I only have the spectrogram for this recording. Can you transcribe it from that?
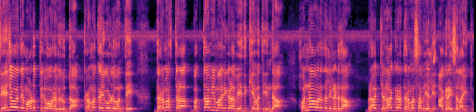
ತೇಜೋವಧೆ ಮಾಡುತ್ತಿರುವವರ ವಿರುದ್ಧ ಕ್ರಮ ಕೈಗೊಳ್ಳುವಂತೆ ಧರ್ಮಸ್ಥಳ ಭಕ್ತಾಭಿಮಾನಿಗಳ ವೇದಿಕೆಯ ವತಿಯಿಂದ ಹೊನ್ನಾವರದಲ್ಲಿ ನಡೆದ ಬೃಹತ್ ಜನಾಗ್ರ ಧರ್ಮಸಭೆಯಲ್ಲಿ ಆಗ್ರಹಿಸಲಾಯಿತು.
